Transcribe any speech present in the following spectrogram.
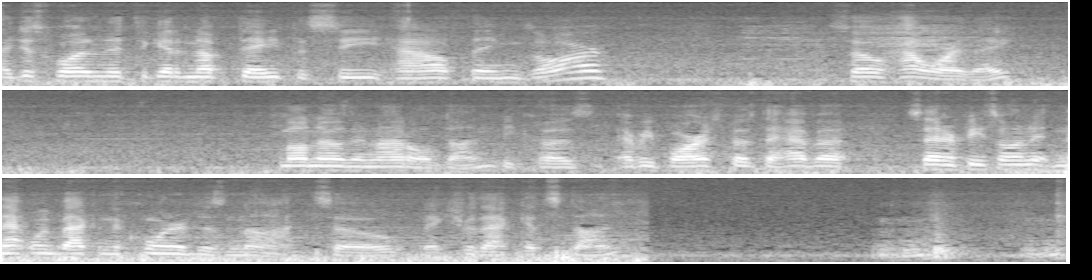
I just wanted to get an update to see how things are. So, how are they? Well, no, they're not all done because every bar is supposed to have a centerpiece on it, and that one back in the corner does not. So, make sure that gets done. Mhm, mhm.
